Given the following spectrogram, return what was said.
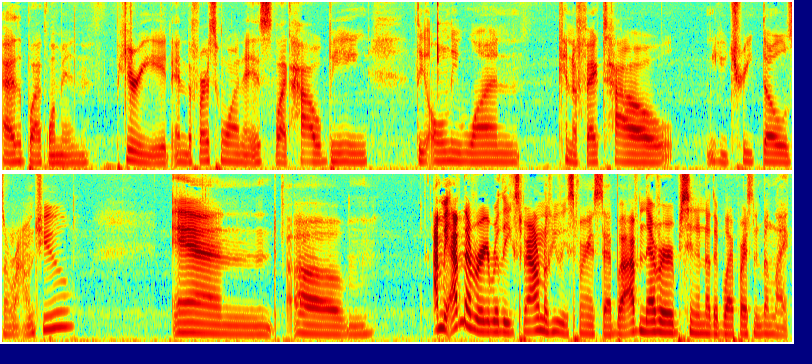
as a black women. Period. And the first one is like how being the only one can affect how you treat those around you. And um I mean, I've never really experienced. I don't know if you've experienced that, but I've never seen another black person been like,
